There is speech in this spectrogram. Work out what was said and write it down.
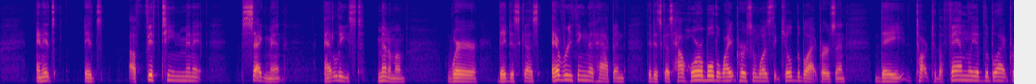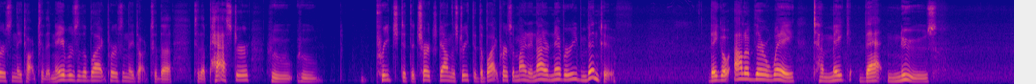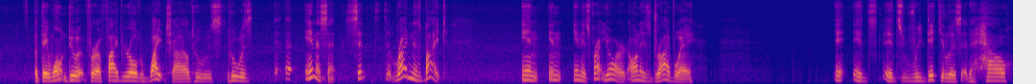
and it's it's a 15 minute segment at least minimum where they discuss everything that happened, They discuss how horrible the white person was that killed the black person. They talk to the family of the black person. They talk to the neighbors of the black person. They talk to the to the pastor who who preached at the church down the street that the black person might have not never even been to. They go out of their way to make that news, but they won't do it for a five-year-old white child who was who was uh, innocent, sit riding his bike in in in his front yard on his driveway. It, it's it's ridiculous at how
